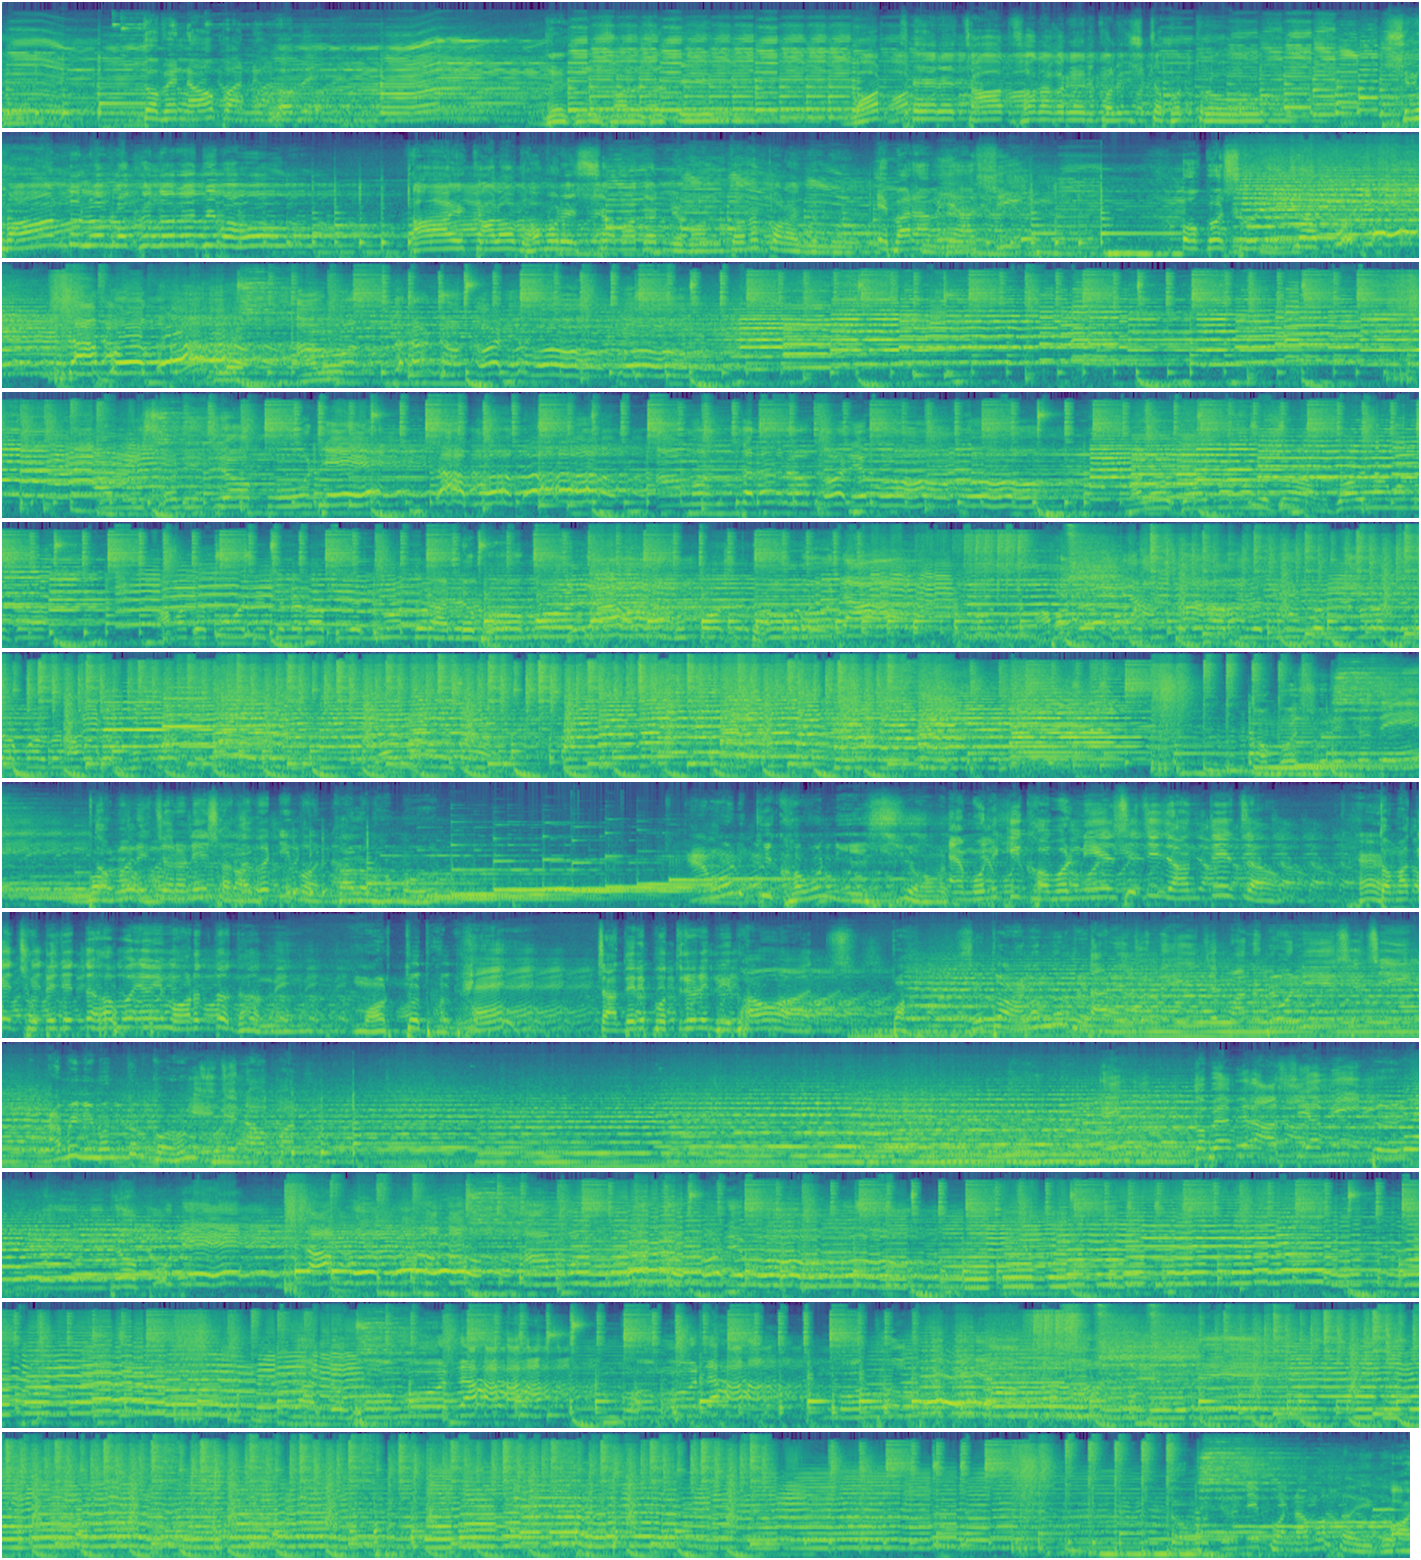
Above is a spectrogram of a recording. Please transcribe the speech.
তবে নাও পান হবে দেখি সরস্বতী। মর্থের চাঁদ সদাগরের কনিষ্ঠ পুত্র। শ্রীমান দুর্লভ লক্ষেন্দ্রের বিবাহ। তাই কালো ভ্রমণের আমাদের নিমন্ত্রণ করা গেল। এবার আমি আসি। ও গো সূর্য পুরে যাব চরণে শতকোটি এমন কি খবর নিয়ে এসেছি এমন কি খবর নিয়ে এসেছি জানতে চাও? হ্যাঁ। তোমাকে ছুটে যেতে হবে ওই মর্ত ধামে মর্ত ধামে হ্যাঁ। চাঁদের পুত্রের বিবাহ আজ। বাহ সে তো আনন্দের তার জন্য এই যে নিয়ে এসেছি। আমি নিমন্ত্রণ গ্রহণ এই যে নাও পান তবে আমি আসি আমি। যাব,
